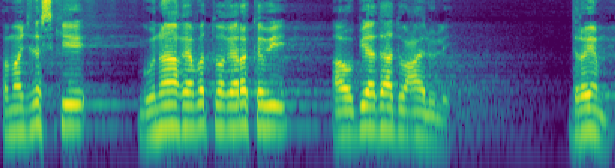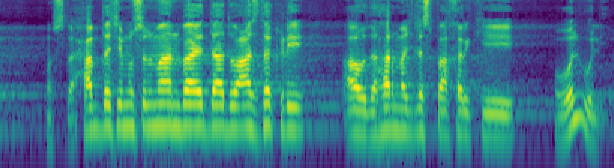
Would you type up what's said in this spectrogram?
په مجلس کې ګناه غیبت وغیره کوي او بیا دا دعا لولي. دریم مستحب ده چې مسلمان باید دا دعا زده کړي او د هر مجلس په اخر کې ولولي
